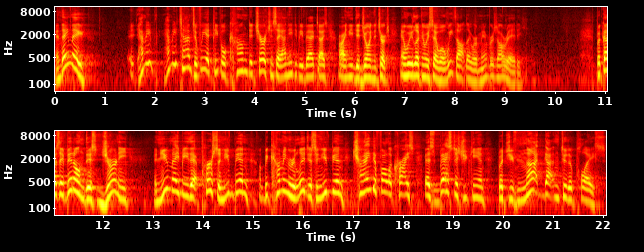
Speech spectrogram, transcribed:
And they may how many, how many times have we had people come to church and say, I need to be baptized or I need to join the church? And we look and we say, Well, we thought they were members already. Because they've been on this journey, and you may be that person. You've been becoming religious and you've been trying to follow Christ as best as you can, but you've not gotten to the place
